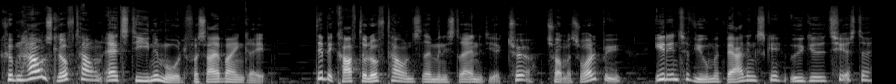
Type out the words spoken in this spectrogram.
Københavns Lufthavn er et stigende mål for cyberangreb. Det bekræfter Lufthavns administrerende direktør, Thomas Voldby, i et interview med Berlingske udgivet tirsdag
